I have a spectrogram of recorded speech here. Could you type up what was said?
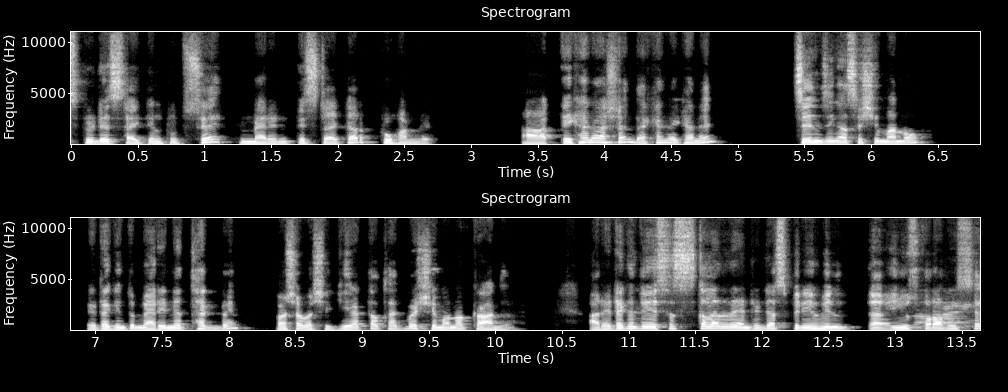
স্পিডের সাইকেল হচ্ছে ম্যারিন স্ট্রাইকার টু হান্ড্রেড আর এখানে আসেন, দেখেন এখানে চেঞ্জিং আছে সীমানো। এটা কিন্তু ম্যারিনের থাকবে, পাশাপাশি গিয়ারটাও থাকবে সীমানো ট্রানে আর এটা কিন্তু এস এস কালারের অ্যান্টিডাস স্প্রিং হুইল ইউজ করা হয়েছে।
